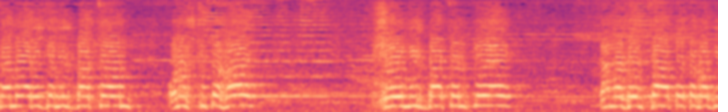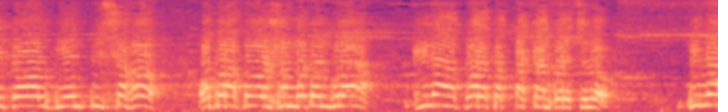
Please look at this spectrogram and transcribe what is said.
জানুয়ারি যে নির্বাচন অনুষ্ঠিত হয়। সেই নির্বাচনকে বাংলাদেশ জাতীয়তাবাদী দল, বিএনপি সহ অপরাপর সংগঠনগুলা ঘৃণা, বড় প্রত্যাখ্যান করেছিল। বিনা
